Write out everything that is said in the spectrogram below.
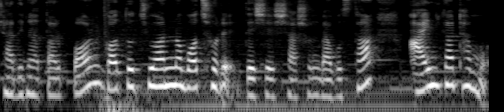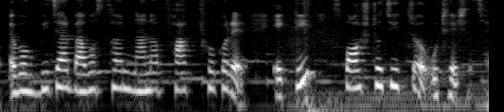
স্বাধীনতার পর গত চুয়ান্ন বছরে দেশের শাসন ব্যবস্থা আইন কাঠামো এবং বিচার ব্যবস্থার নানা ফাঁক ফোকরের একটি স্পষ্ট চিত্র উঠে এসেছে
